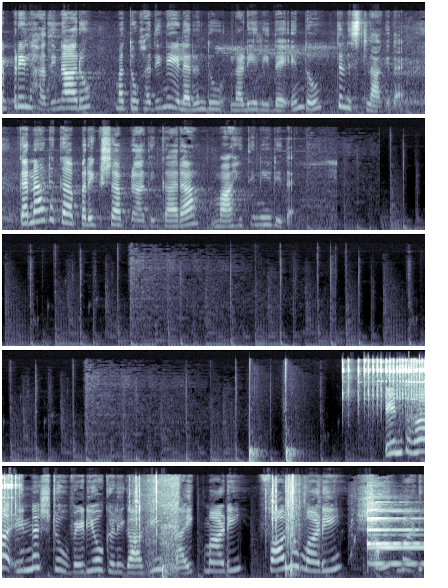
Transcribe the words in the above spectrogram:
ಏಪ್ರಿಲ್ ಹದಿನಾರು ಮತ್ತು ಹದಿನೇಳರಂದು ನಡೆಯಲಿದೆ ಎಂದು ತಿಳಿಸಲಾಗಿದೆ. ಕರ್ನಾಟಕ ಪರೀಕ್ಷಾ ಪ್ರಾಧಿಕಾರ ಮಾಹಿತಿ ನೀಡಿದೆ. ಇಂತಹ ಇನ್ನಷ್ಟು ವಿಡಿಯೋಗಳಿಗಾಗಿ ಲೈಕ್ ಮಾಡಿ ಫಾಲೋ ಮಾಡಿ ಶೇರ್ ಮಾಡಿ.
